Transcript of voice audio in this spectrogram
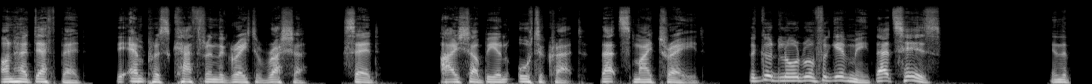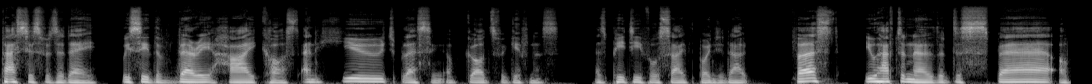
On her deathbed, the Empress Catherine the Great of Russia said, I shall be an autocrat. That's my trade. The good Lord will forgive me. That's His. In the passage for today, we see the very high cost and huge blessing of God's forgiveness. As P.T. Forsyth pointed out, first you have to know the despair of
